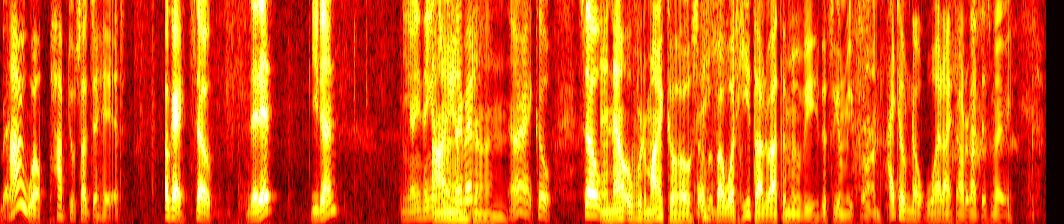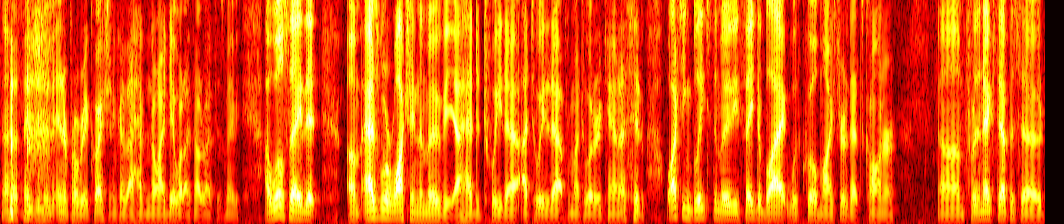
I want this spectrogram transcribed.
but- I will pop you upside your head. Okay, so is that it? You done? You got anything else you I want to say am about done. it? All right, cool. So And now over to my co-host about what he thought about the movie. This is gonna be fun. I don't know what I thought about this movie. I think this is an inappropriate question because I have no idea what I thought about this movie. I will say that um, as we're watching the movie, I had to tweet out. I tweeted out from my Twitter account. I said, "Watching Bleach the movie, fade to black with Quillmeister. That's Connor. Um, for the next episode,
